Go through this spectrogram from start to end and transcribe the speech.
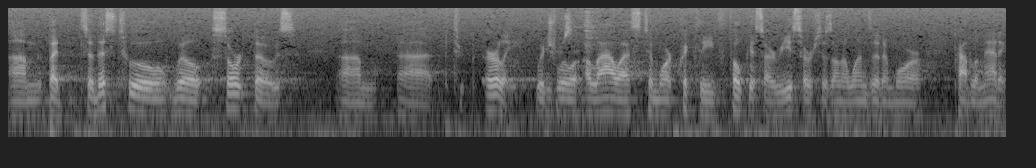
Um, but so this tool will sort those um, uh, th- early, which will allow us to more quickly focus our resources on the ones that are more problematic.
